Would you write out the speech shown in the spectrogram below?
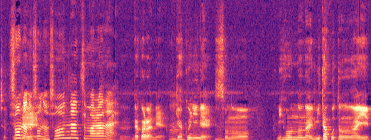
ちゃってて、そうなのそうなの。そんなつまらない、うん。だからね、うん。逆にね、うん。その見本のない見たことのない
